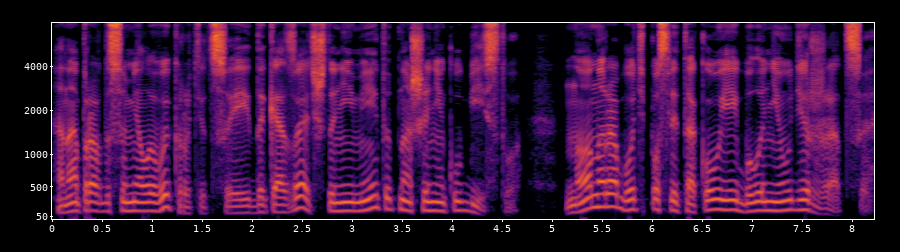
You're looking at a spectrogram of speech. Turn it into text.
Она, правда, сумела выкрутиться и доказать, что не имеет отношения к убийству. Но на работе после такого ей было не удержаться,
